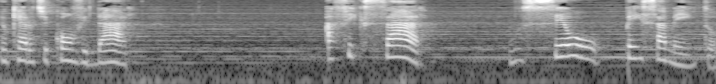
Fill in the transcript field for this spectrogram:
eu quero te convidar a fixar no seu pensamento,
